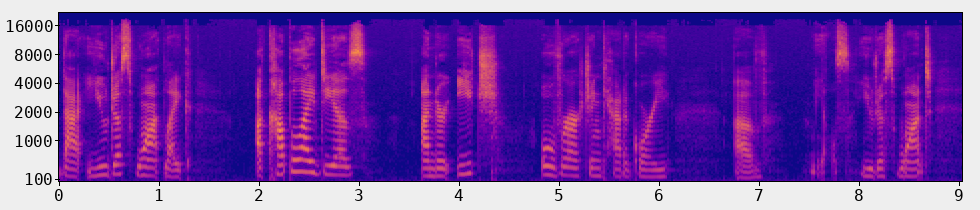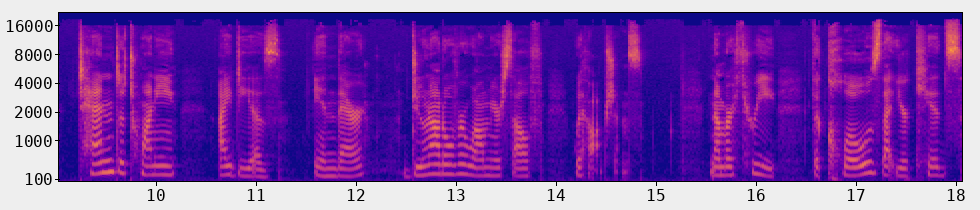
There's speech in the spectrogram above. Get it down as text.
that you just want like a couple ideas under each overarching category of meals. You just want 10 to 20 ideas in there. Do not overwhelm yourself with options. Number three, the clothes that your kids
